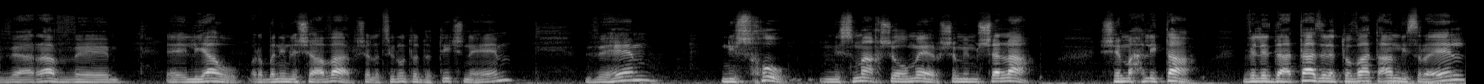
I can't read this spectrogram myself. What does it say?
והרב אליהו, רבנים לשעבר של הציונות הדתית, שניהם, והם ניסחו מסמך שאומר שממשלה שמחליטה ולדעתה זה לטובת עם ישראל,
